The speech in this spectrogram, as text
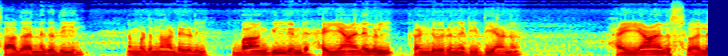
സാധാരണഗതിയിൽ നമ്മുടെ നാടുകളിൽ ബാങ്കില്യന്റെ ഹയ്യാലകളിൽ കണ്ടുവരുന്ന രീതിയാണ്. ഹയ്യാല സ്വല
